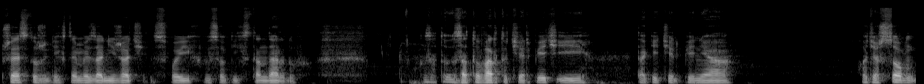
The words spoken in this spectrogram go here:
przez to, że nie chcemy zaniżać swoich wysokich standardów. Za to, za to warto cierpieć i takie cierpienia, chociaż są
